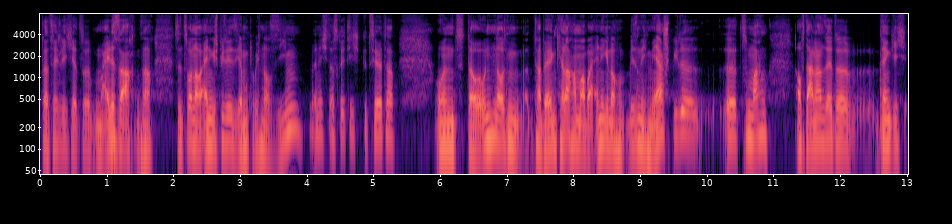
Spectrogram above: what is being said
tatsächlich jetzt so meines Erachtens nach, sind zwar noch einige Spiele, sie haben glaube ich noch sieben, wenn ich das richtig gezählt habe. Und da unten aus dem Tabellenkeller haben aber einige noch wesentlich mehr Spiele äh, zu machen. Auf der anderen Seite denke ich,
